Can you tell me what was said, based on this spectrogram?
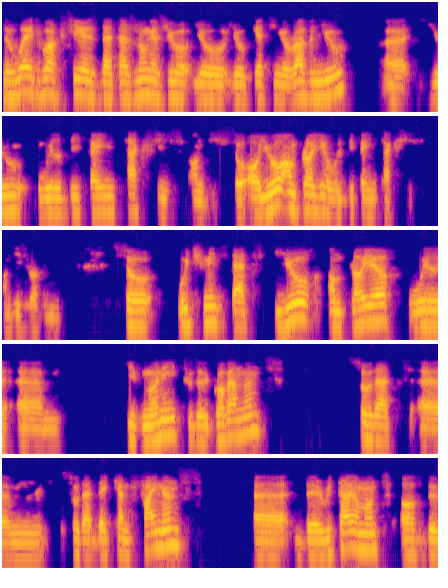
The way it works here is that as long as you you you're getting a revenue, uh, you will be paying taxes on this. So or your employer will be paying taxes on this revenue. So which means that your employer will um, give money to the government so that um, so that they can finance uh, the retirement of the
